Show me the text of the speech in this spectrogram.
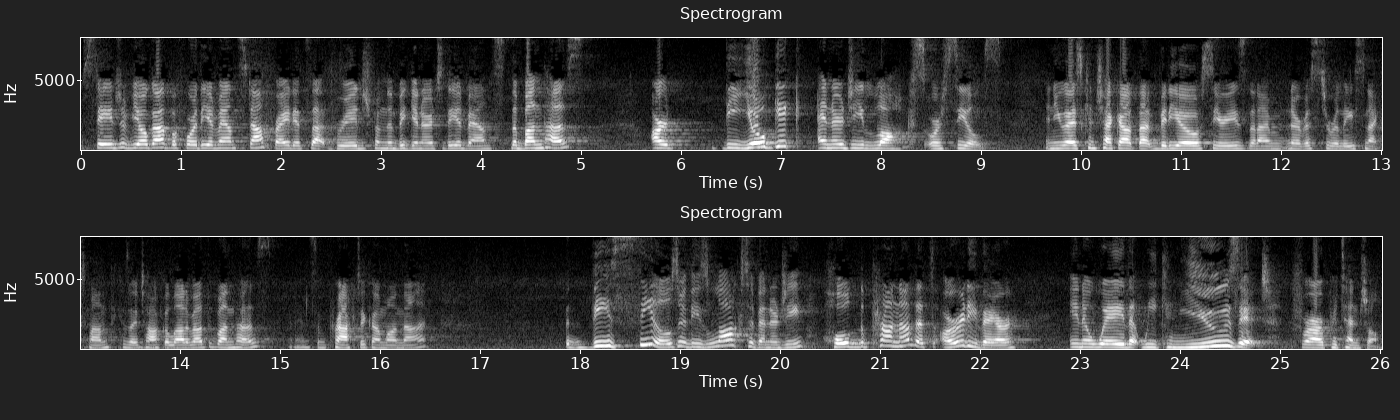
stage of yoga before the advanced stuff, right? It's that bridge from the beginner to the advanced. The bandhas are the yogic energy locks or seals. And you guys can check out that video series that I'm nervous to release next month because I talk a lot about the bandhas and some practicum on that. But these seals or these locks of energy hold the prana that's already there in a way that we can use it for our potential.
